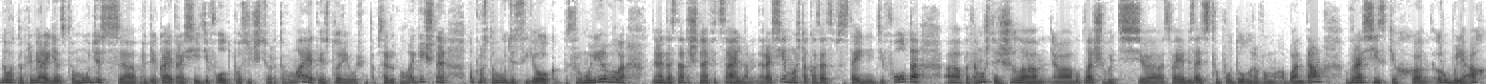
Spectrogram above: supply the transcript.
Ну вот, например, агентство Moody's предрекает России дефолт после 4 мая. Эта история, в общем-то, абсолютно логичная, но просто Moody's ее как бы сформулировала Э, достаточно официально. Россия может оказаться в состоянии дефолта, э, потому что решила э, выплачивать свои обязательства по долларовым бандам в российских рублях.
